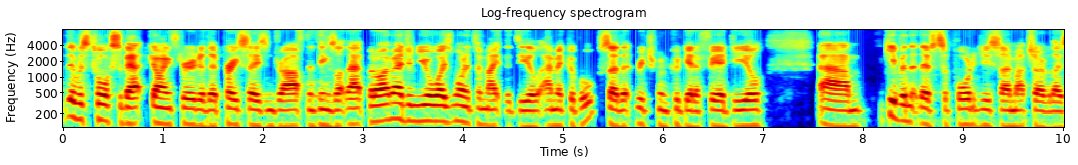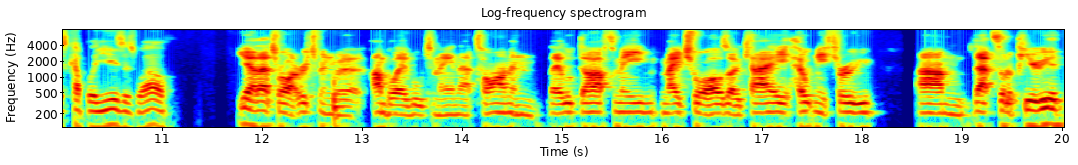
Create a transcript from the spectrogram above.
there was talks about going through to the preseason draft and things like that. But I imagine you always wanted to make the deal amicable so that Richmond could get a fair deal, um, given that they've supported you so much over those couple of years as well. Yeah, that's right. Richmond were unbelievable to me in that time, and they looked after me, made sure I was okay, helped me through um, that sort of period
